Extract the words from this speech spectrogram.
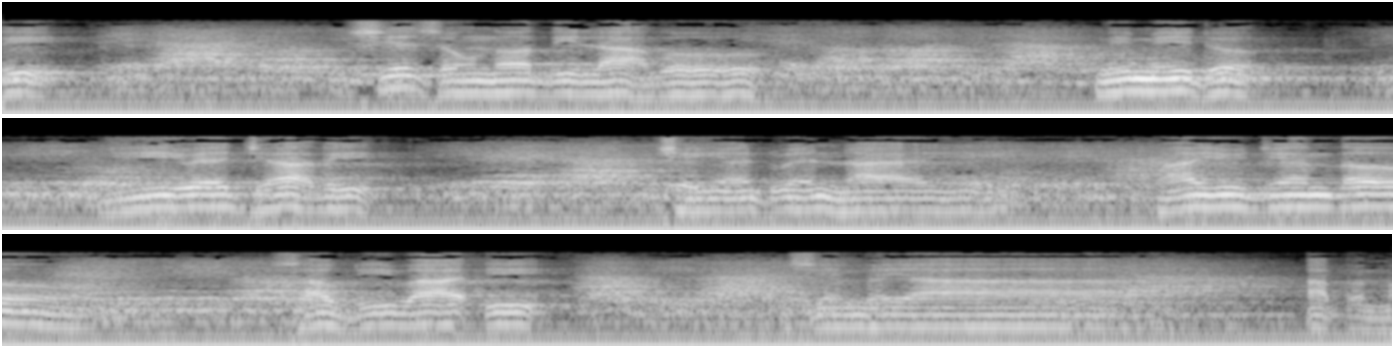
သည့်ရှစ်ဆုံးသောသီလကိုမိမိတို့ရည်ရွယ်ကြသည်ချိန်အတွင်း၌ခံယူခြင်းသောသောက်ဒီပါဤရှင်ဘုရားအ ပမ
